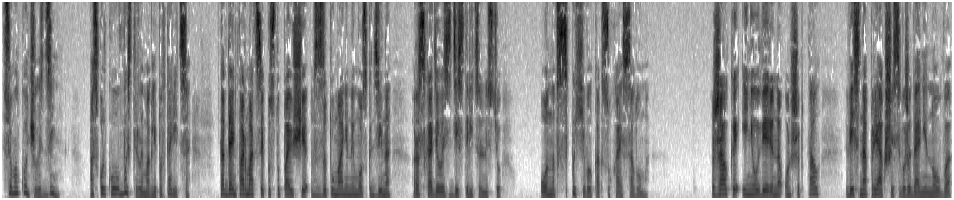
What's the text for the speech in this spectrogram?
все, мол, кончилось, Дзин, поскольку выстрелы могли повториться. Когда информация, поступающая в затуманенный мозг Дина, расходилась с действительностью, он вспыхивал, как сухая солома. Жалко и неуверенно он шептал, весь напрягшись в ожидании нового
